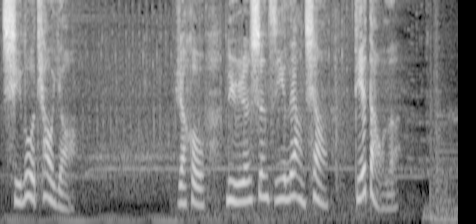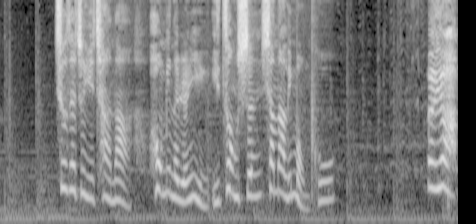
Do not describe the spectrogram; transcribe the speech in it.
起落跳跃。然后女人身子一踉跄，跌倒了，就在这一刹那，后面的人影一纵身向那里猛扑。哎呀！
